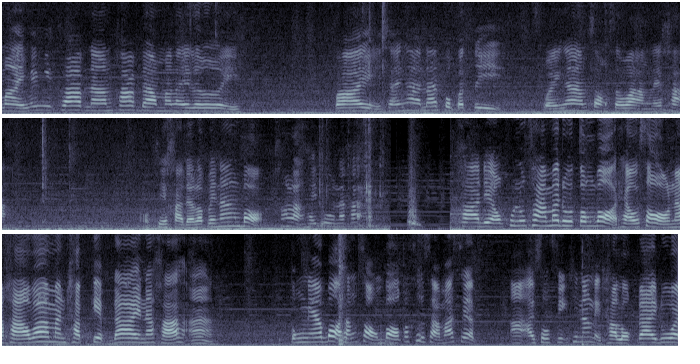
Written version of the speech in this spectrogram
หม่ๆ ไม่มีคราบน้ำคราบดำอะไรเลยไฟใช้งานได้ปกติสวยงามส่องสว่างเลยค่ะ โอเคค่ะ เดี๋ยวเราไปนั่งเบาะข้างหลังให้ดูนะคะ ค่ะเดี๋ยวคุณลูกค้ามาดูตรงเบาะแถว 2 นะคะ ว่ามันพับเก็บได้นะคะอ่าตรงเนี้ยเบาะทั้ง 2 เบาะก็คือสามารถเสียบอ่าไอโซฟิกที่นั่งเด็กทารกได้ด้วย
